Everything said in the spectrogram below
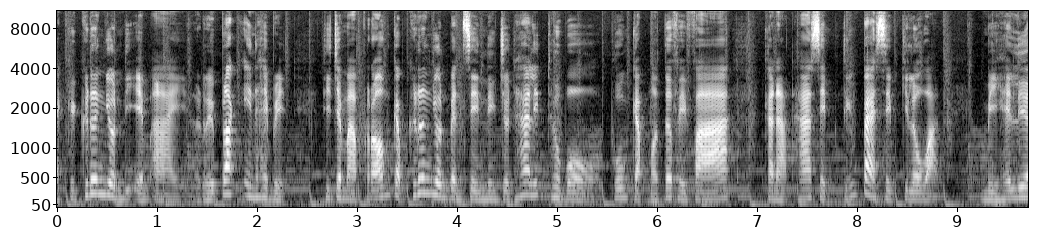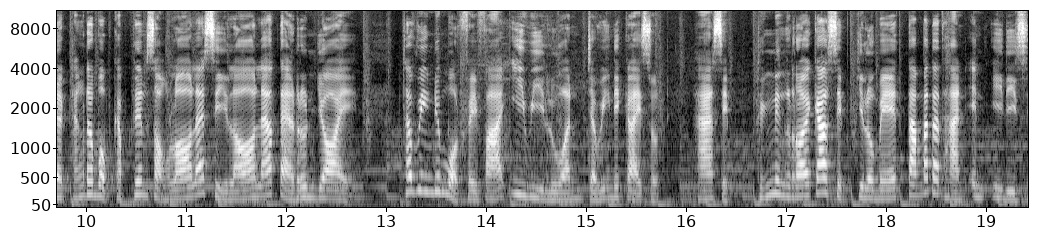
กคือเครื่องยนต์ DMI หรือ Plug-in Hybrid ที่จะมาพร้อมกับเครื่องยนต์เบนซิน 1.5 ลิตรเทอร์โบพ่วงกับมอเตอร์ไฟฟ้า ขนาด 50-80 กิโลวัตต์ มีให้เลือกทั้งระบบขับเคลื่อน 2 ล้อและ 4 ล้อแล้วแต่รุ่นย่อย ถ้าวิ่งด้วยโหมดไฟฟ้า EV ล้วนจะวิ่งได้ไกลสุด 50-190 กิโลเมตรตามมาตรฐาน NEDC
